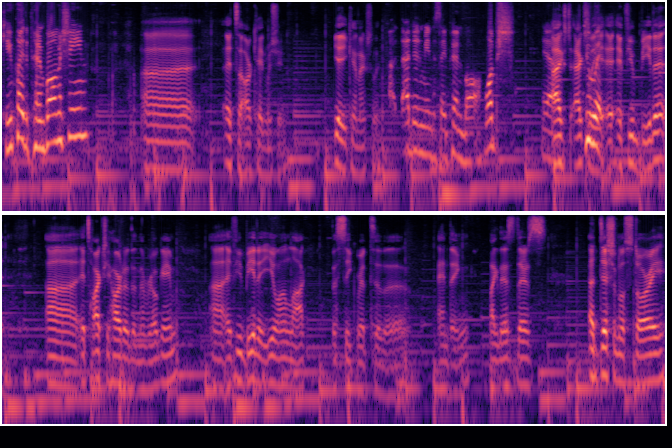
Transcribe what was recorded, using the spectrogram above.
can you play the pinball machine? Uh, it's an arcade machine. Yeah, you can actually. I, I didn't mean to say pinball. Whoops. Yeah. Actually, actually, if you beat it, uh, it's actually harder than the real game. Uh, if you beat it, you unlock the secret to the ending. Like there's there's additional story.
